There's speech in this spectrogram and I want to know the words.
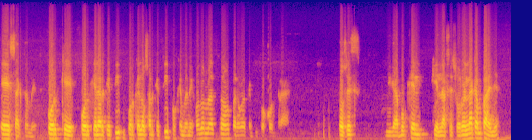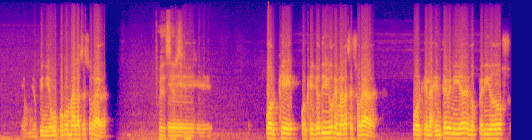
Exactamente. ¿Por qué? Porque, el arquetipo, porque los arquetipos que manejó Donald Trump fueron arquetipos contrarios. Entonces, digamos que el, quien la asesoró en la campaña, en mi opinión un poco mal asesorada, puede ser, eh, porque, porque yo digo que mal asesorada, porque la gente venía de dos periodos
